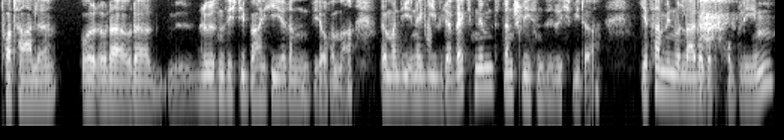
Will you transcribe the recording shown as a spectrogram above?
Portale oder, oder, oder lösen sich die Barrieren, wie auch immer. Wenn man die Energie wieder wegnimmt, dann schließen sie sich wieder. Jetzt haben wir nur leider das Problem,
